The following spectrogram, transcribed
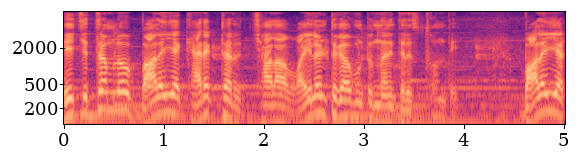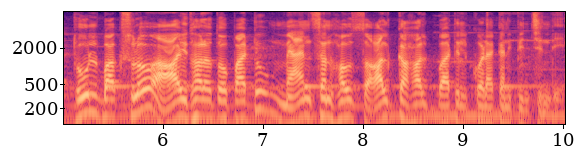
ఈ చిత్రంలో బాలయ్య క్యారెక్టర్ చాలా వైలెంట్గా ఉంటుందని తెలుస్తోంది. బాలయ్య టూల్ బాక్స్లో ఆయుధాలతో పాటు మ్యాన్సన్ హౌస్ ఆల్కహాల్ బాటిల్ కూడా కనిపించింది.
